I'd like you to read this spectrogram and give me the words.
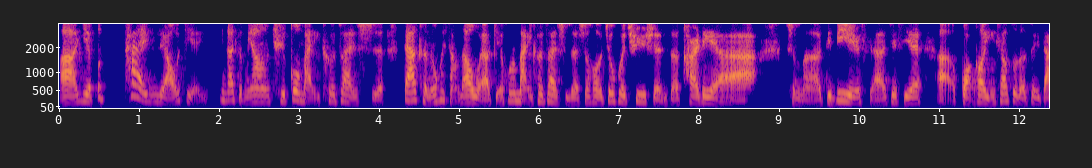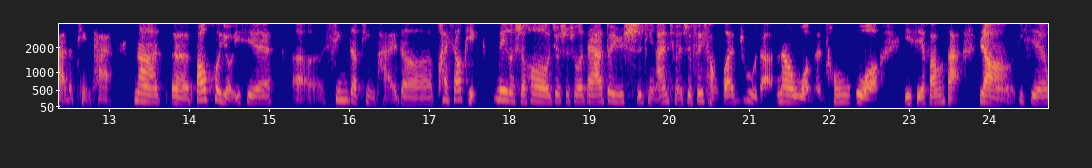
啊，也不太了解应该怎么样去购买一颗钻石。大家可能会想到，我要结婚买一颗钻石的时候，就会去选择 Cartier 啊、什么 De Beers 啊这些呃广告营销做的最大的品牌。那呃，包括有一些呃新的品牌的快消品，那个时候就是说大家对于食品安全是非常关注的。那我们通过一些方法，让一些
